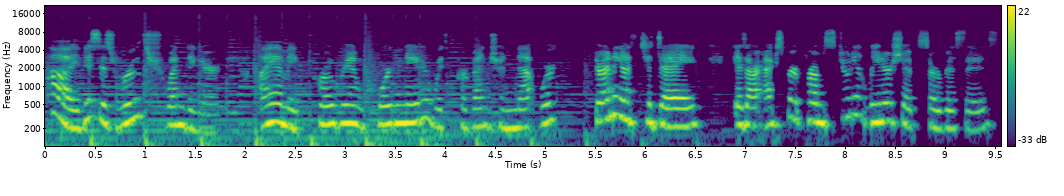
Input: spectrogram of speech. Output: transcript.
Hi, this is Ruth Schwendinger. I am a program coordinator with Prevention Network Joining us today is our expert from Student Leadership Services.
